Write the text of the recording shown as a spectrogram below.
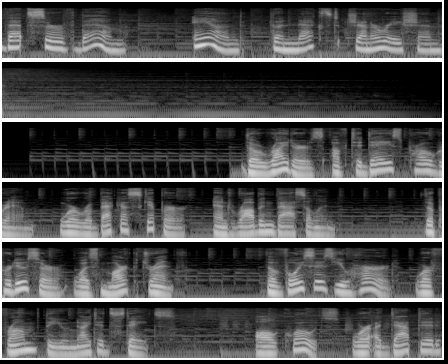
that serve them and the next generation. The writers of today's program were Rebecca Skipper and Robin Basselin. The producer was Mark Drenth. The voices you heard were from the United States. All quotes were adapted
